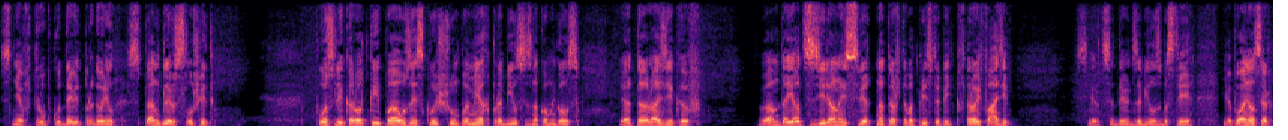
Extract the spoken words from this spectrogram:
Сняв трубку, Дэвид проговорил. Спенглер слушает. После короткой паузы сквозь шум помех пробился знакомый голос. — Это Разиков. Вам дается зеленый свет на то, чтобы приступить к второй фазе. Сердце Дэвид забилось быстрее. — Я понял, сэр.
